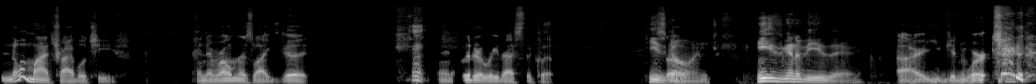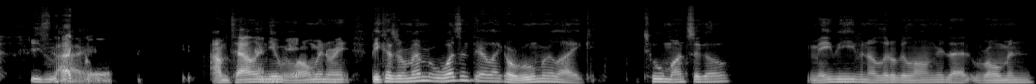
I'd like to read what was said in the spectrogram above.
no, my tribal chief." And then Roman is like, "Good." and literally, that's the clip. He's So- going. He's gonna be there. All right, you getting worked. He's not right. going. I'm telling you, Roman Reigns. Because remember, wasn't there like a rumor like two months ago, maybe even a little bit longer, that Roman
